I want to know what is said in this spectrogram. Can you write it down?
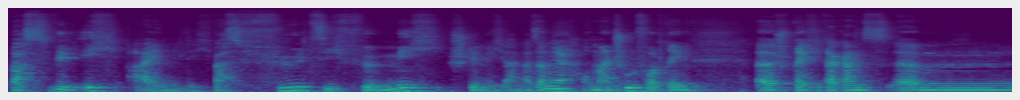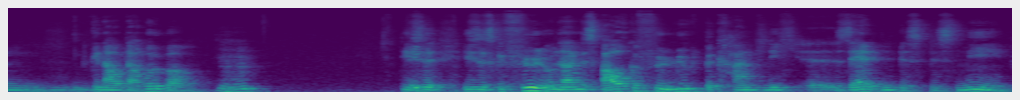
was will ich eigentlich? Was fühlt sich für mich stimmig an? Also ja. auch in meinen Schulvorträgen äh, spreche ich da ganz ähm, genau darüber. Mhm. Diese, dieses Gefühl und dann das Bauchgefühl lügt bekanntlich äh, selten bis, bis nie.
